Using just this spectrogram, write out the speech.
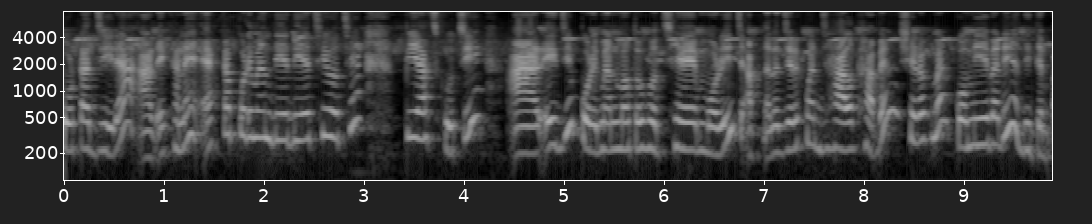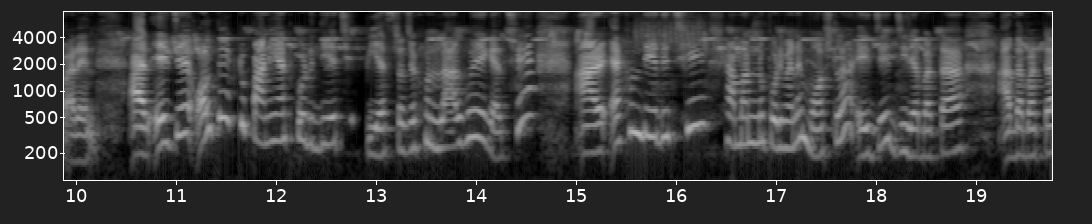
গোটা জিরা। আর এখানে এক কাপ পরিমাণ দিয়ে দিয়েছি হচ্ছে পেঁয়াজ কুচি আর এই যে পরিমাণ মতো হচ্ছে মরিচ, আপনারা যেরকমের ঝাল খাবেন সেরকমের কমিয়ে বাড়িয়ে দিতে পারেন। আর এই যে অল্প একটু পানি অ্যাড করে দিয়েছি, পেঁয়াজটা যখন লাল হয়ে গেছে, আর এখন দিয়ে দিচ্ছি সামান্য পরিমাণে মশলা, এই যে জিরা বাটা, আদা বাটা,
